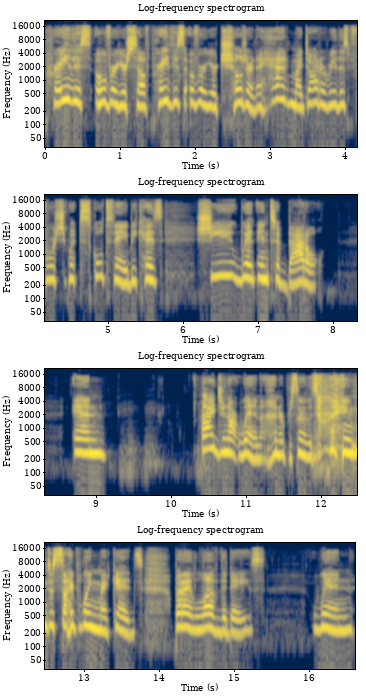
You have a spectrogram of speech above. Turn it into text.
Pray this over yourself. Pray this over your children. I had my daughter read this before she went to school today because she went into battle. And I do not win 100% of the time discipling my kids, but I love the days when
